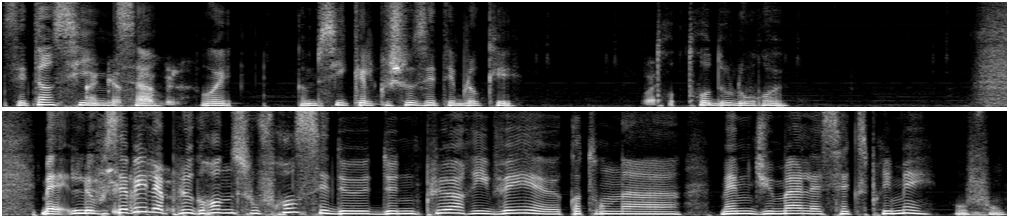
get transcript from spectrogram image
c'est un signe, ça. Incapable. Oui, comme si quelque chose était bloqué. Ouais. Trop, trop douloureux. Mais le, vous savez, la ça. plus grande souffrance, c'est de, de ne plus arriver euh, quand on a même du mal à s'exprimer, au fond.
